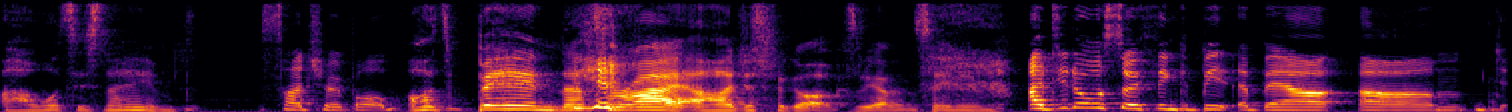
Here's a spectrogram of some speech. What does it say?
oh, what's his name? Sideshow Bob. Oh, it's Ben. That's Yeah. right. Oh, I just forgot because we haven't seen him. I did also think a bit about um, J-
